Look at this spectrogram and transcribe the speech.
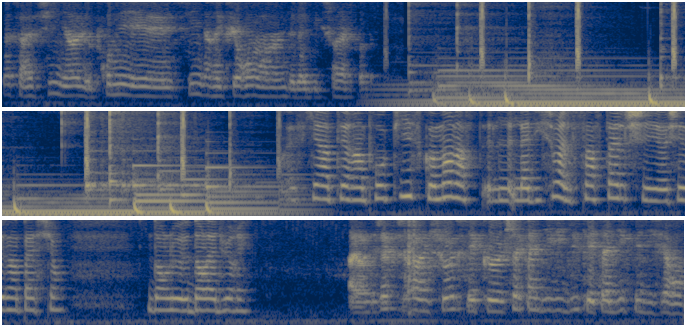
Ça, c'est un signe, hein, le premier signe récurrent hein, de l'addiction à l'alcool. Est-ce qu'il y a un terrain propice? Comment l'addiction, elle s'installe chez, chez un patient dans, le, dans la durée? Alors déjà, il faut savoir une chose, c'est que chaque individu qui est addict est différent.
